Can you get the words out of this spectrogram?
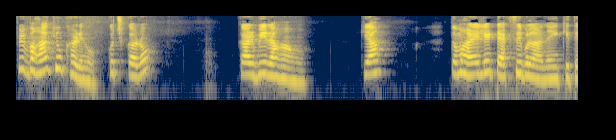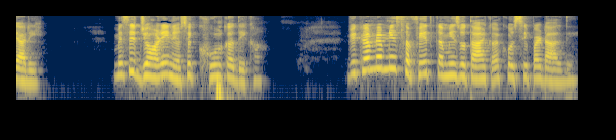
फिर वहाँ क्यों खड़े हो? कुछ करो। कर भी रहा हूँ। क्या? तुम्हारे लिए टैक्सी बुलाने की तैयारी। मिसेज जौहरी ने उसे घूर कर देखा। विक्रम ने अपनी सफ़ेद कमीज़ उतार कर कुर्सी पर डाल दी।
